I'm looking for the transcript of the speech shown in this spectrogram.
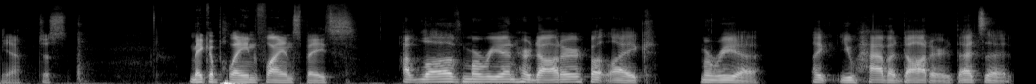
Yeah, just make a plane fly in space. I love Maria and her daughter, but like Maria, like you have a daughter. That's a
